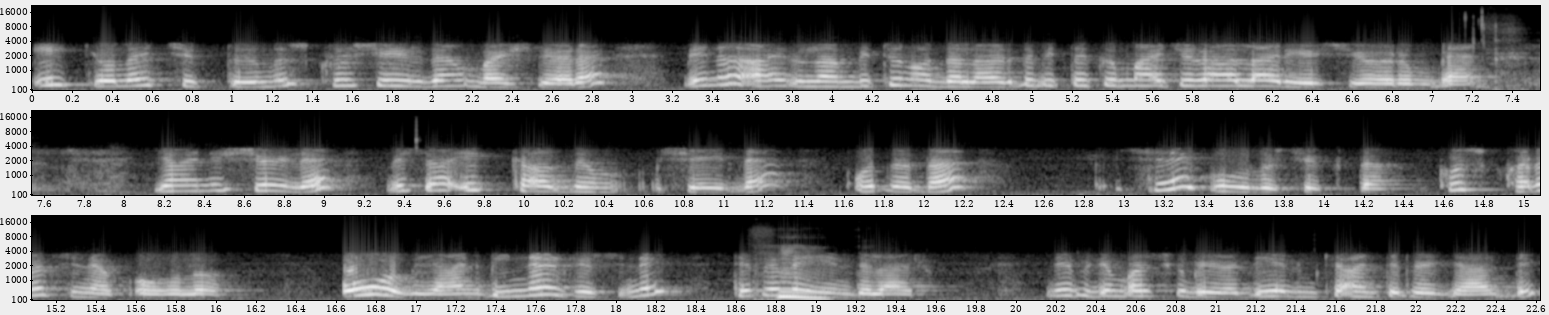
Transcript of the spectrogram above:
ilk yola çıktığımız Kırşehir'den başlayarak bana ayrılan bütün odalarda bir takım maceralar yaşıyorum ben. Yani şöyle mesela ilk kaldığım şeyde odada sinek oğlu çıktı. Koş kara sinek oğlu. Oğul yani binlerce sinek tepeme hmm. indiler. Ne bileyim başka bir yere diyelim ki Antep'e geldik.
